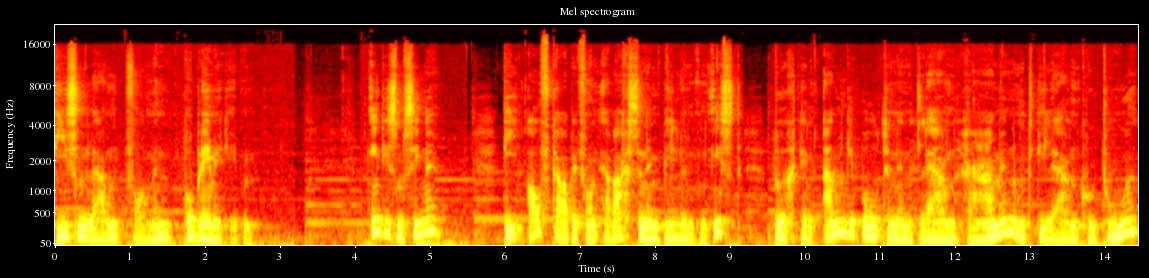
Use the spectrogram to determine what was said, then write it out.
diesen Lernformen Probleme geben. In diesem Sinne, die Aufgabe von Erwachsenenbildenden ist, durch den angebotenen Lernrahmen und die Lernkultur,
